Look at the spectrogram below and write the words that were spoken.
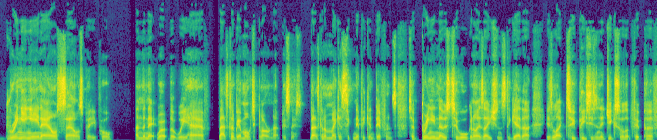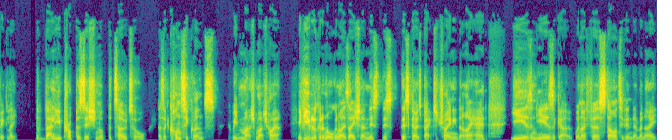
Bringing in our salespeople and the network that we have, that's going to be a multiplier on that business. That's going to make a significant difference. So bringing those two organizations together is like two pieces in a jigsaw that fit perfectly. The value proposition of the total as a consequence could be much much higher if you look at an organization and this this this goes back to training that i had years and years ago when i first started in m&a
